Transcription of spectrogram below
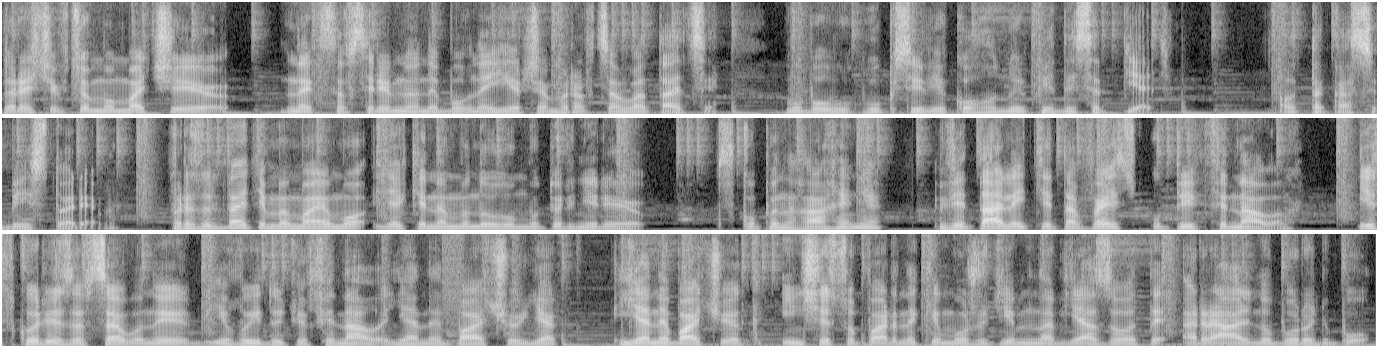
До речі, в цьому матчі Некса все рівно не був найгіршим гравцем в атаці, бо був у Гуксі, в якого 0,55. От така собі історія. В результаті ми маємо, як і на минулому турнірі в Копенгагені, Віталіті та Фейс у півфіналах. І скоріше за все вони і вийдуть у фінали. Я не бачу, як я не бачу, як інші суперники можуть їм нав'язувати реальну боротьбу.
